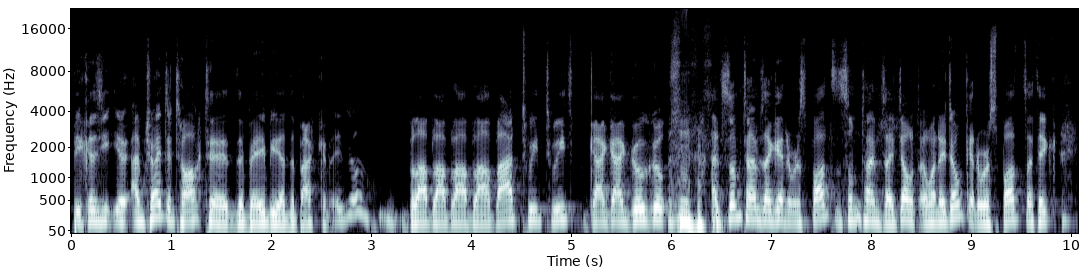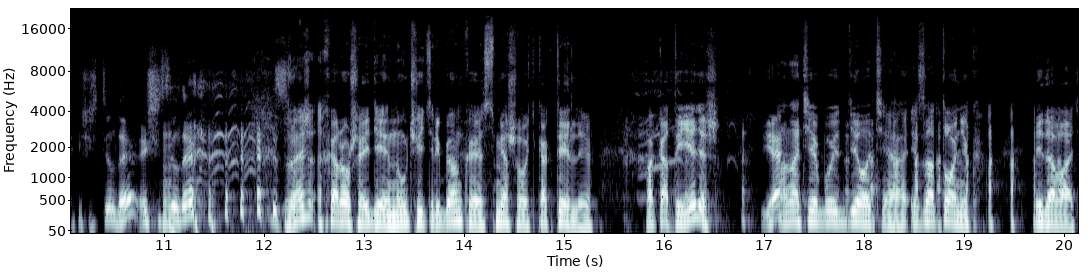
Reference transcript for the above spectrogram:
because you're, I'm trying to talk to the baby on the back, and you know, blah blah blah blah blah, tweet tweet, gaga Google, and sometimes I get a response, and sometimes I don't. And when I don't get a response, I think, is she still there? Is she still there? Знаешь, хорошая идея научить ребенка смешивать коктейли. Пока ты едешь, Yeah. она тебе будет делать э, изотоник и давать.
